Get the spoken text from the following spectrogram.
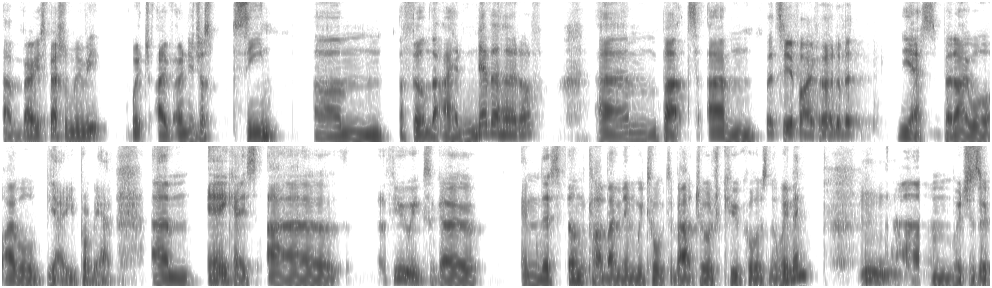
a very special movie, which I've only just seen. Um a film that I had never heard of. Um but um let's see if I've heard of it. Yes, but I will. I will. Yeah, you probably have. Um, in any case, uh, a few weeks ago in this film club I'm in, we talked about George Cukor's and The Women, Mm, um, which is a,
